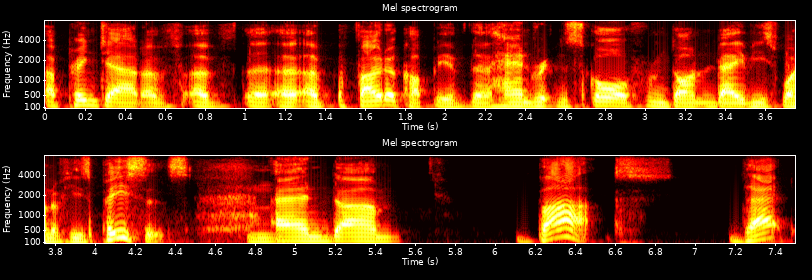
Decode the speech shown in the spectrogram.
a printout of, of uh, a, a photocopy of the handwritten score from Don Davies, one of his pieces, and um, but that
